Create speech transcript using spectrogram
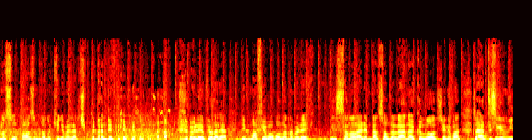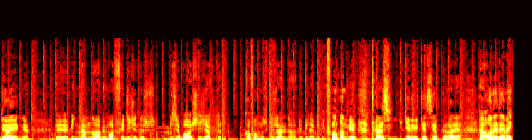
Nasıl ağzımdan o kelimeler çıktı ben de bilemiyorum. Öyle yapıyorlar ya bir mafya babalarına böyle insanal alemden sallıyor. Lan akıllı ol seni falan. Sonra ertesi gün video yayınlıyor. Ee, bilmem ne abi affedicidir. Bizi bağışlayacaktır kafamız güzeldi abi bilemedik falan diye ters geri vites yapıyorlar ya. Ha o ne demek?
